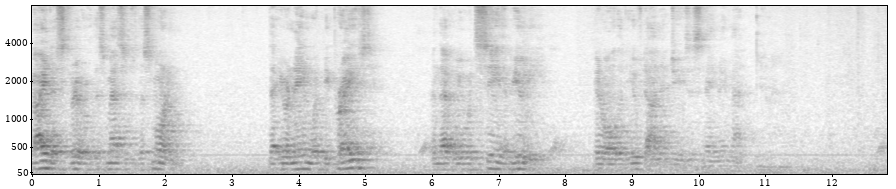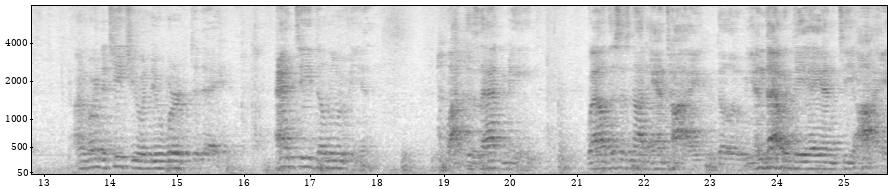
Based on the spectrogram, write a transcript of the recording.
guide us through this message this morning, that your name would be praised, and that we would see the beauty in all that you've done. In Jesus' name, amen. I'm going to teach you a new word today antediluvian. What does that mean? Well, this is not anti-diluvian. That would be A-N-T-I.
